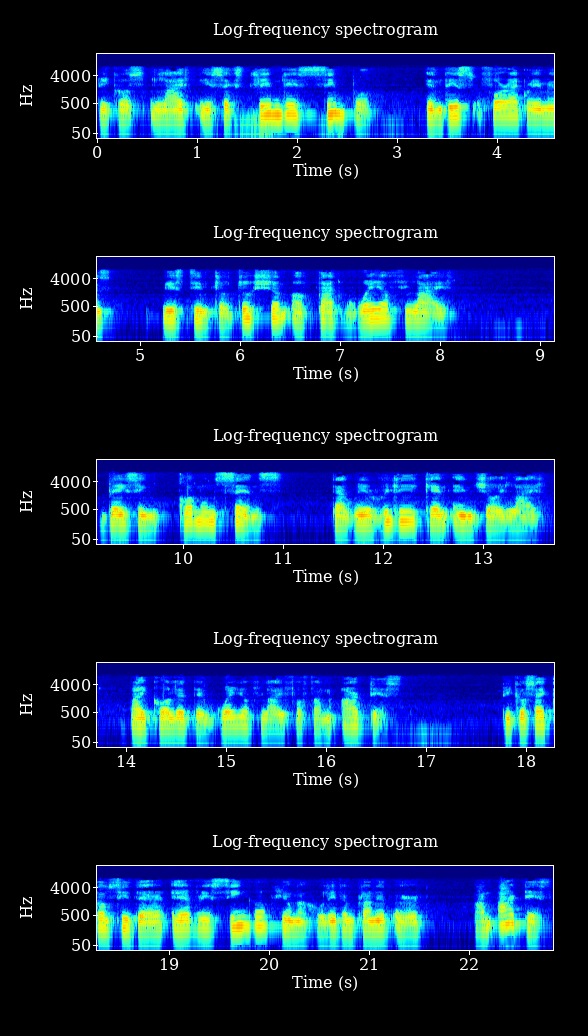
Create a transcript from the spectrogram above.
Because life is extremely simple. In these four agreements, is the introduction of that way of life based in common sense that we really can enjoy life. I call it the way of life of an artist because I consider every single human who lives on planet Earth an artist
